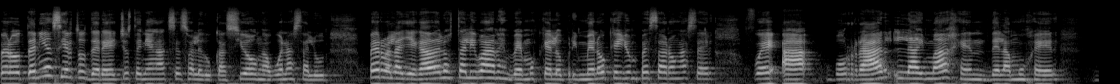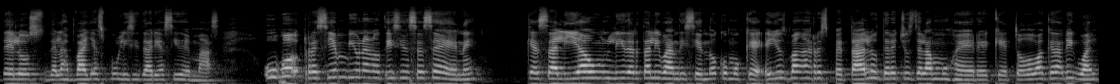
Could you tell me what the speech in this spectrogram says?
pero tenían ciertos derechos, tenían acceso a la educación, a buena salud. Pero a la llegada de los talibanes vemos que lo primero que ellos empezaron a hacer fue a borrar la imagen de la mujer de, los, de las vallas publicitarias y demás. Hubo, recién vi una noticia en CCN que salía un líder talibán diciendo como que ellos van a respetar los derechos de las mujeres, que todo va a quedar igual,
